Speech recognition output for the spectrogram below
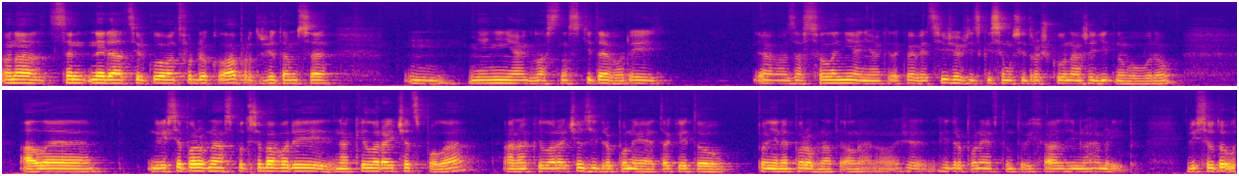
ona se nedá cirkulovat furt dokola, protože tam se mění nějak vlastnosti té vody, a zasolení a nějaké takové věci, že vždycky se musí trošku naředit novou vodou. Ale když se porovná spotřeba vody na kilo rajčat z pole a na kilo rajčat z hydroponie, tak je to úplně neporovnatelné, no, že hydroponie v tomto vychází mnohem líp. Když jsou to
